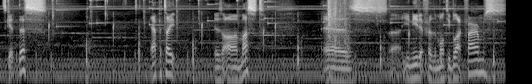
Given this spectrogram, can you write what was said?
Let's get this. Apatite is a must, as uh, you need it for the multi-block farms.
